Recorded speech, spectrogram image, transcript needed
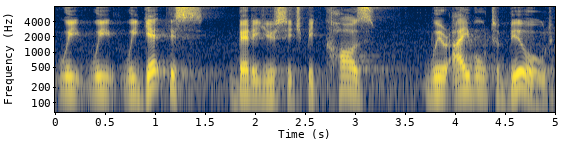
we, we, we get this better usage because we're able to build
